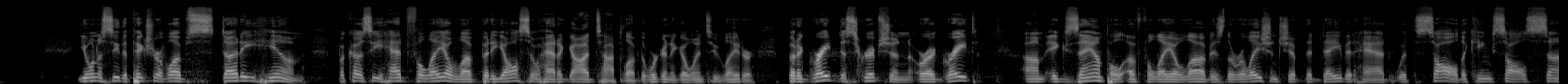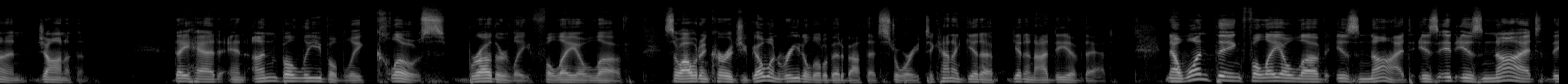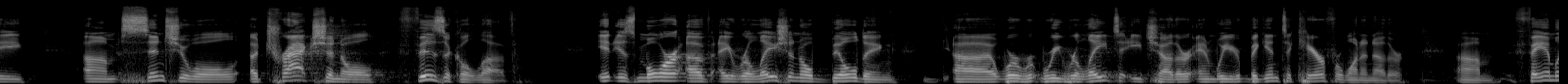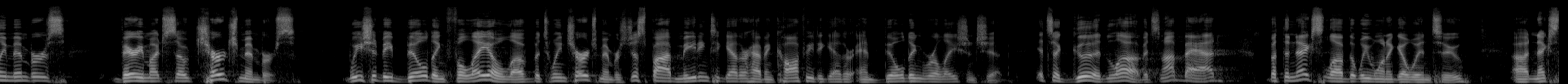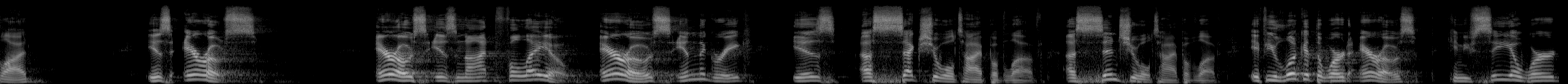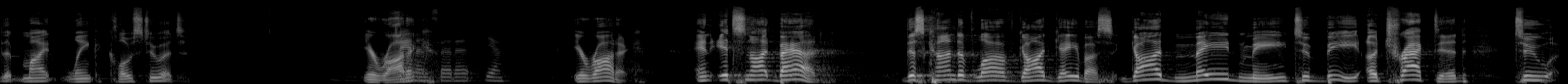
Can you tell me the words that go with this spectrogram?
You want to see the picture of love, study him because he had phileo love, but he also had a God type love that we're going to go into later. But a great description or a great um, example of phileo love is the relationship that David had with Saul, the King Saul's son, Jonathan. They had an unbelievably close brotherly phileo love. So I would encourage you go and read a little bit about that story to kind of get a get an idea of that. Now, one thing phileo love is not is it is not the um, sensual, attractional, physical love. It is more of a relational building uh, where we relate to each other and we begin to care for one another. Um, family members, very much so. Church members, we should be building phileo love between church members just by meeting together, having coffee together, and building relationship. It's a good love. It's not bad. But the next love that we want to go into, uh, next slide, is eros. Eros is not phileo. Eros in the Greek is a sexual type of love, a sensual type of love. If you look at the word eros, can you see a word that might link close to it? Mm-hmm. Erotic. Shannon said it, yeah. Erotic. And it's not bad. This kind of love God gave us. God made me to be attracted to,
